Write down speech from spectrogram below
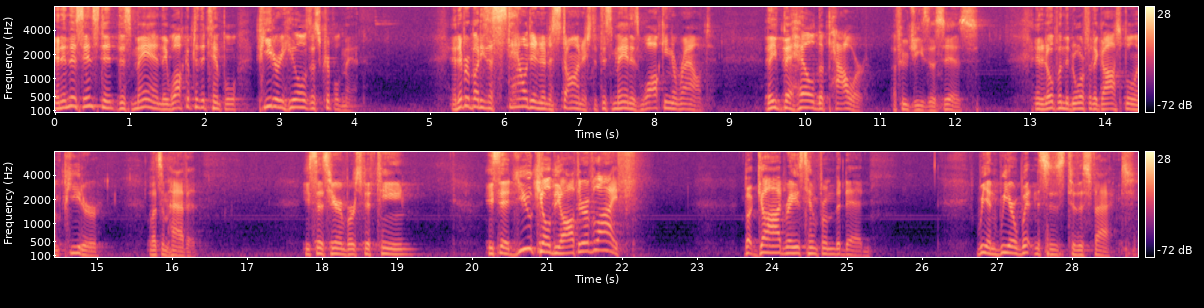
And in this instant, this man, they walk up to the temple. Peter heals this crippled man. And everybody's astounded and astonished that this man is walking around. They've beheld the power of who Jesus is. And it opened the door for the gospel, and Peter lets him have it. He says here in verse 15, he said, You killed the author of life, but God raised him from the dead. We and we are witnesses to this fact.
